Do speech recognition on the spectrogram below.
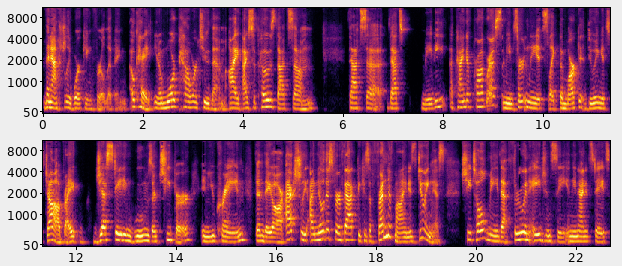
than actually working for a living. Okay, you know, more power to them. I I suppose that's um that's uh that's maybe a kind of progress. I mean, certainly it's like the market doing its job, right? Gestating wombs are cheaper in Ukraine than they are. Actually, I know this for a fact because a friend of mine is doing this. She told me that through an agency in the United States,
